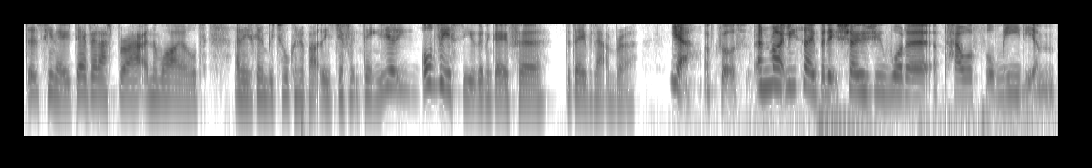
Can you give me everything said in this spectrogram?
that's, you know, David Attenborough out in the wild and he's going to be talking about these different things. You know, obviously, you're going to go for the David Attenborough. Yeah, of course. And rightly so, but it shows you what a, a powerful medium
